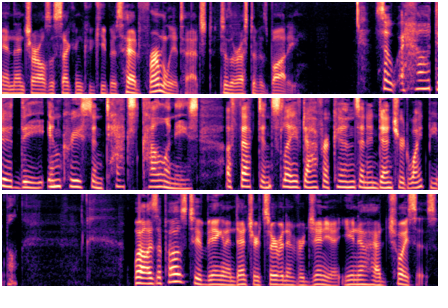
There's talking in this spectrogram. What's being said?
And then Charles II could keep his head firmly attached to the rest of his body. So, how did the increase in taxed colonies affect enslaved Africans and indentured white people? Well, as opposed to being an indentured servant in Virginia, you now had choices.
